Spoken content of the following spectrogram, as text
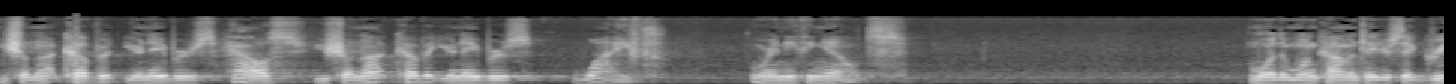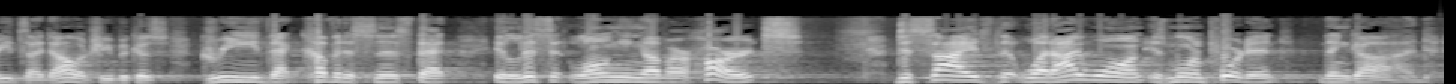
You shall not covet your neighbor's house. You shall not covet your neighbor's wife or anything else. More than one commentator said greed's idolatry because greed, that covetousness, that illicit longing of our hearts, decides that what I want is more important than God.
